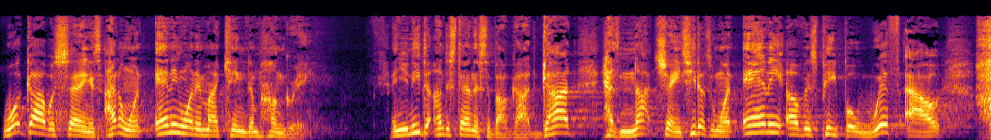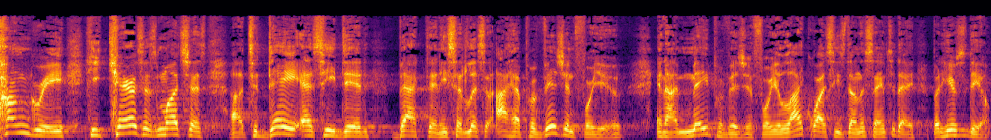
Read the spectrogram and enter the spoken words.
What God was saying is, I don't want anyone in my kingdom hungry. And you need to understand this about God. God has not changed. He doesn't want any of his people without hungry. He cares as much as uh, today as he did back then. He said, listen, I have provision for you and I made provision for you. Likewise, he's done the same today. But here's the deal.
